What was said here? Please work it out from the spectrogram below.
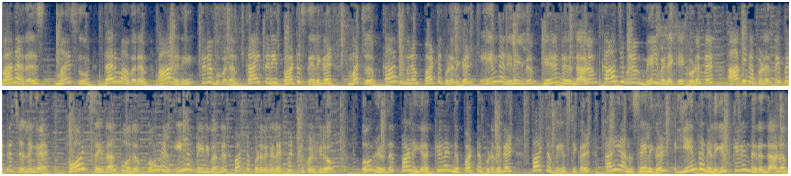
பனாரஸ் மைசூர் தர்மாவரம் ஆரணி திருபுவனம் கைத்தறி பாட்டு சேலைகள் மற்றும் காஞ்சிபுரம் பட்டு புடவைகள் எந்த நிலையிலும் கிழந்திருந்தாலும் காஞ்சிபுரம் மேல் விலைக்கே கொடுத்து அதிக பணத்தை பெற்றுச் செல்லுங்கள். போல்ட் செய்தால் போதும். உங்கள் இல்லம் தேடி வந்து பட்டு புடவைகளை பெற்றுக் கொள்கிறோம். உங்களது பழைய கிழிந்த பட்டு புடவைகள் பட்டு வேஷ்டிகள் கல்யாண சேலைகள் எந்த நிலையில் கிழிந்திருந்தாலும்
